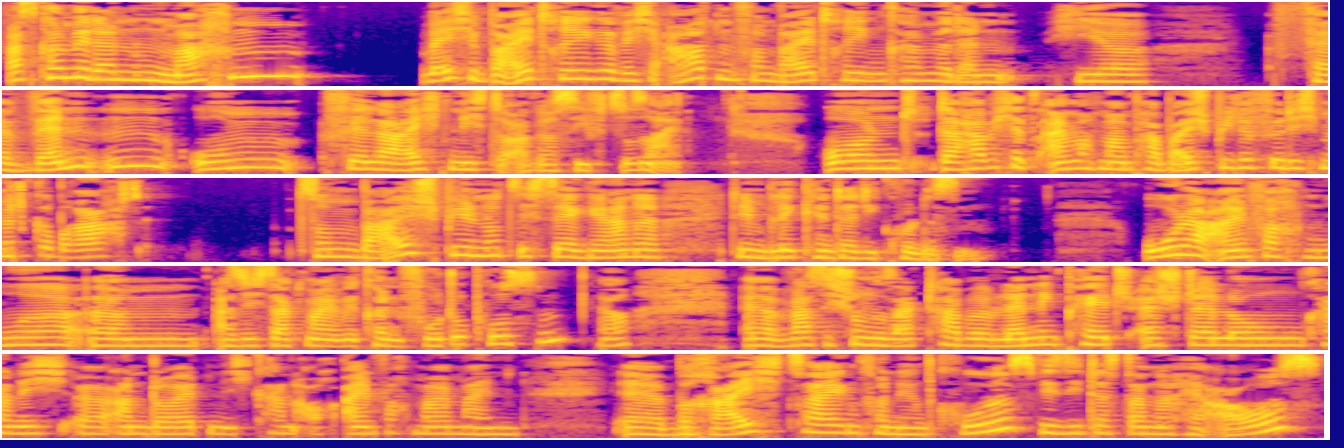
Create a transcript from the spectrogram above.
Was können wir denn nun machen? Welche Beiträge, welche Arten von Beiträgen können wir denn hier verwenden, um vielleicht nicht so aggressiv zu sein? Und da habe ich jetzt einfach mal ein paar Beispiele für dich mitgebracht. Zum Beispiel nutze ich sehr gerne den Blick hinter die Kulissen oder einfach nur, ähm, also ich sag mal, wir können ein Foto posten, ja. Äh, was ich schon gesagt habe, Landingpage-Erstellung kann ich äh, andeuten. Ich kann auch einfach mal meinen äh, Bereich zeigen von dem Kurs. Wie sieht das dann nachher aus?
